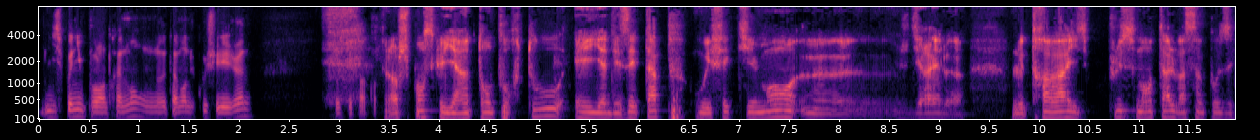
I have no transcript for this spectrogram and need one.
disponible pour l'entraînement, notamment du coup chez les jeunes. Alors je pense qu'il y a un temps pour tout et il y a des étapes où effectivement, je dirais, le, travail plus mental va s'imposer.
